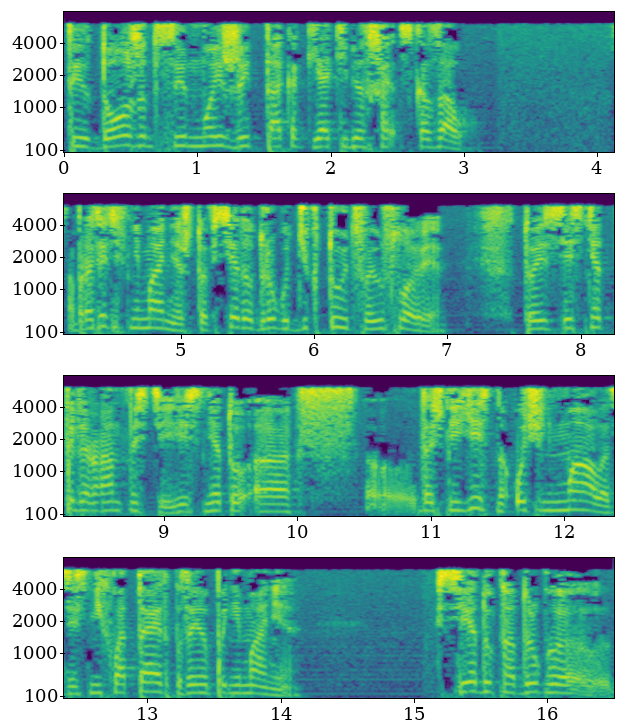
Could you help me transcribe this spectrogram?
Ты должен, сын мой, жить так, как я тебе сказал. Обратите внимание, что все друг другу диктуют свои условия. То есть здесь нет толерантности, здесь нету, э, э, точнее есть, но очень мало, здесь не хватает взаимопонимания. Все друг на друга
